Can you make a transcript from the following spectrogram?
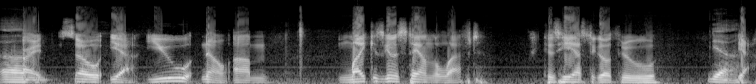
Um, All right. So yeah, you no. Um, Mike is gonna stay on the left because he has to go through. Yeah. Yeah.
